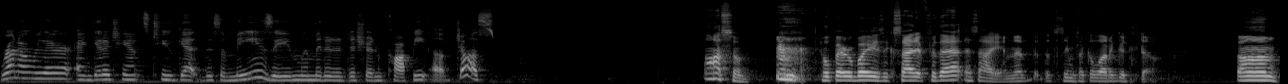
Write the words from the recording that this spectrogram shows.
run over there, and get a chance to get this amazing limited edition copy of Jaws. Awesome. Hope everybody is excited for that, as I am. That, that seems like a lot of good stuff. Um,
